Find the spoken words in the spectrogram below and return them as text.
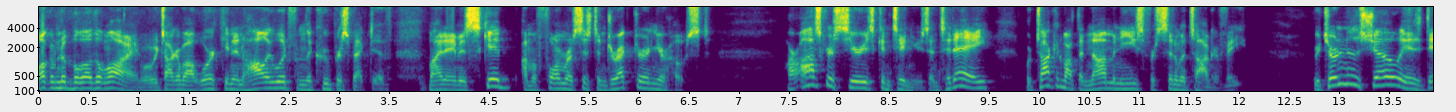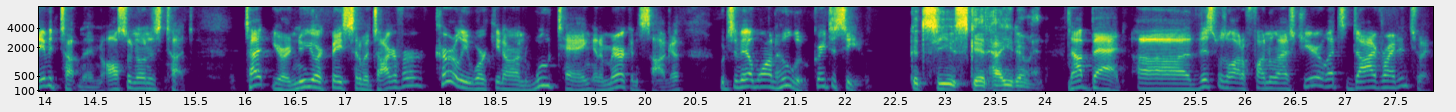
Welcome to Below the Line, where we talk about working in Hollywood from the crew perspective. My name is Skid. I'm a former assistant director and your host. Our Oscar series continues, and today we're talking about the nominees for cinematography. Returning to the show is David Tuttman, also known as Tut. Tut, you're a New York based cinematographer, currently working on Wu Tang, an American saga, which is available on Hulu. Great to see you. Good to see you, Skid. How you doing? Not bad. Uh, this was a lot of fun last year. Let's dive right into it.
